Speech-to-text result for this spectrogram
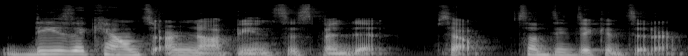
these accounts are not being suspended. So, something to consider.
